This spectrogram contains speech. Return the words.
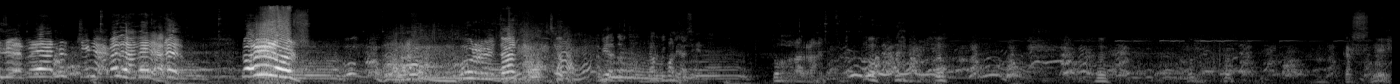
nyt- vee nyt sinä. Vedä, vedä! No ylös! Hurritat! Vielä tosta, tartu valjaisiin. Tuohon laraan. Kas niin.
